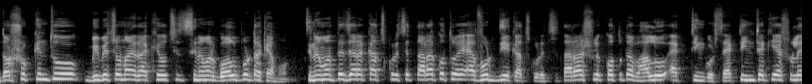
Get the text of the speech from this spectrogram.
দর্শক কিন্তু বিবেচনায় রাখে হচ্ছে সিনেমার গল্পটা কেমন। সিনেমাতে যারা কাজ করেছে, তারা কত এফোর্ট দিয়ে কাজ করেছে, তারা আসলে কতটা ভালো অ্যাক্টিং করছে। অ্যাক্টিংটা কি আসলে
